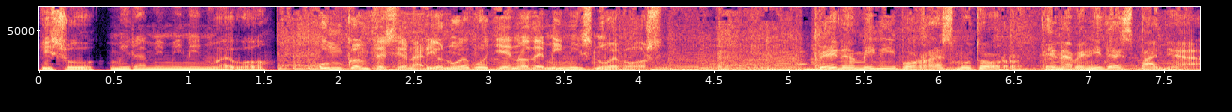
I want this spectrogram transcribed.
y su mira mi mini nuevo. Un concesionario nuevo lleno de minis nuevos. Ven a Mini Borras Motor, en Avenida España.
